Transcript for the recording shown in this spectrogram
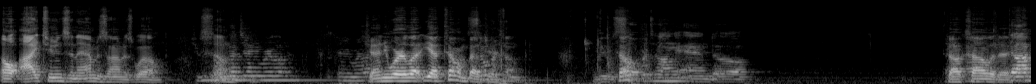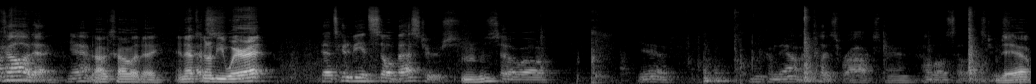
Oh, iTunes and Amazon as well. Should we So- talk about January 11th? January 11th? January 11th. Yeah, tell them about Silver it. Tongue. We'll Tell- Silver Tongue and uh, Doc's Holiday. Doc Holliday. Yeah. Dog's Holiday. And that's going to be where at? That's going to be at Sylvester's. Mhm. So, uh, yeah, if you want to come down, that place rocks, man. I love Sylvester's. Yeah.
